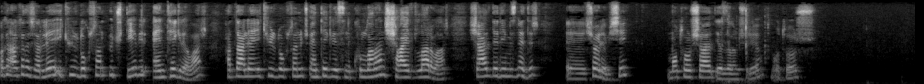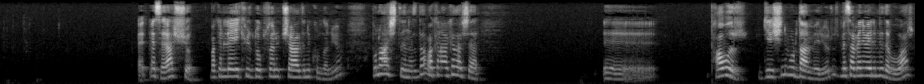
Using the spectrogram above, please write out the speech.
Bakın arkadaşlar L293 diye bir entegre var. Hatta L293 entegresini kullanan shield'lar var. Shield dediğimiz nedir? Ee, şöyle bir şey. Motor shield yazalım şuraya. Motor Evet mesela şu. Bakın L293 shield'ini kullanıyor. Bunu açtığınızda bakın arkadaşlar power girişini buradan veriyoruz. Mesela benim elimde de bu var.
